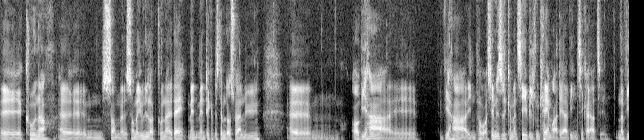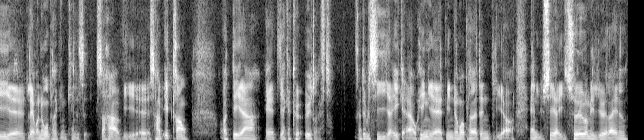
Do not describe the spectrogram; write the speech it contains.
øh, kunder, øh, som, som er Unilock-kunder i dag, men, men det kan bestemt også være nye. Øh, og vi har... Øh, vi har inde på vores hjemmeside, kan man se, hvilken kamera det er, vi integrerer til. Når vi øh, laver nummerpladegenkendelse, så har vi øh, så har vi et krav, og det er, at jeg kan køre ødrift. Og det vil sige, at jeg ikke er afhængig af, at min nummerplade den bliver analyseret i et servermiljø eller andet.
